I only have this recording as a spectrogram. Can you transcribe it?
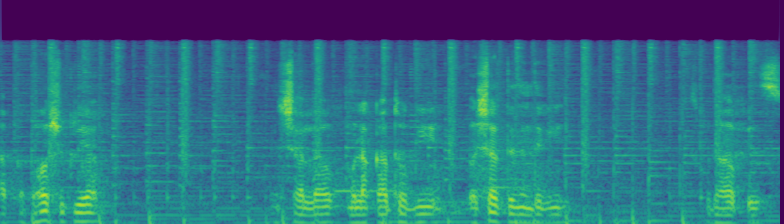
آپ کا بہت شکریہ۔ انشاءاللہ ملاقات ہوگی۔ بشرط زندگی۔ خدا حافظ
